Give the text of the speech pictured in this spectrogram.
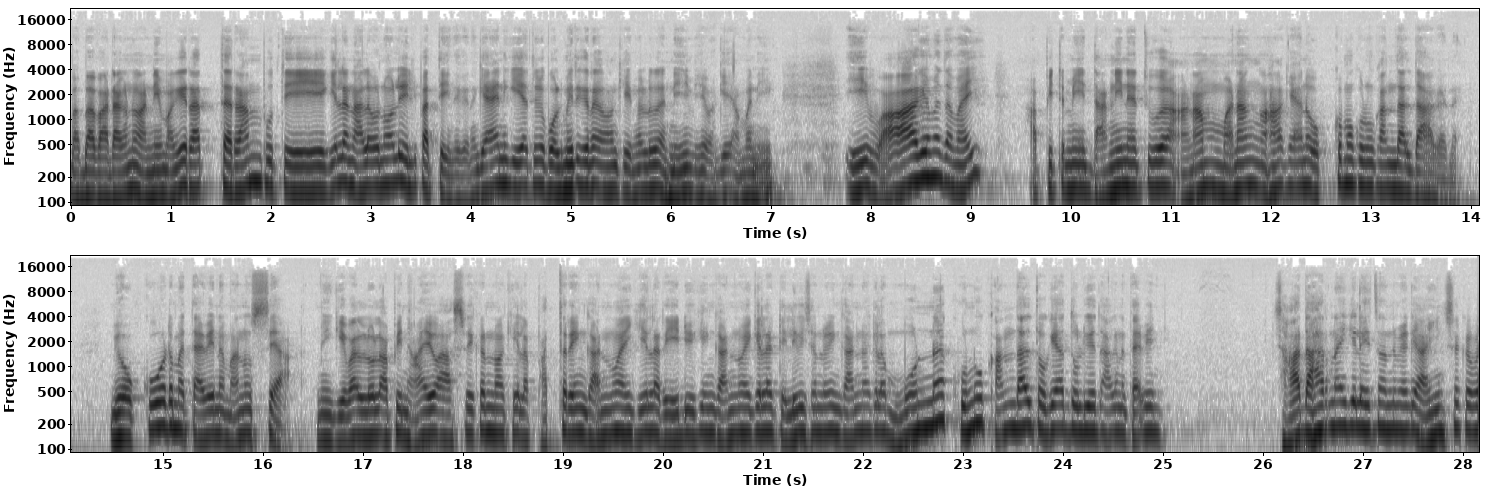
බබා වඩගෙන අනේ මගේ රත්තරම් පුතේ කියලා නලවනවලු එලිපත්තේ ඉඳගෙන. ගෑණි ගිය ඇතුලේ පොල් මිරි කරනවා කියනවලු අනේ මේ වගේ අමනේ. ඒ වාගෙම තමයි අපිට මේ දන්නේ නැතුව අනම් මනම් අහ කියන ඔක්කොම කුණු කන්දල් දාගෙන මේ ඔක්කොටම තැවෙන මිනිස්සයා මේ ගෙවල් වල අපි නායව ආශ්‍රය කරනවා කියලා පත්තරෙන් ගන්නවයි කියලා රේඩියෝ එකෙන් ගන්නවයි කියලා ටෙලිවිෂන් වලින් ගන්නවා කියලා මොන කුණු කන්දල් තොගයක් දොළුවේ දාගෙන තැවෙන්නේ. සාධාරණයි කියලා හිතන්නේ මේකේ අහිංසකව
